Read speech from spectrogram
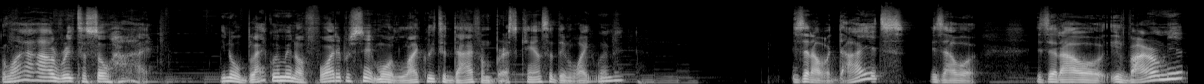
Why are our rates are so high? You know, black women are 40% more likely to die from breast cancer than white women. Is it our diets? Is our is it our environment?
